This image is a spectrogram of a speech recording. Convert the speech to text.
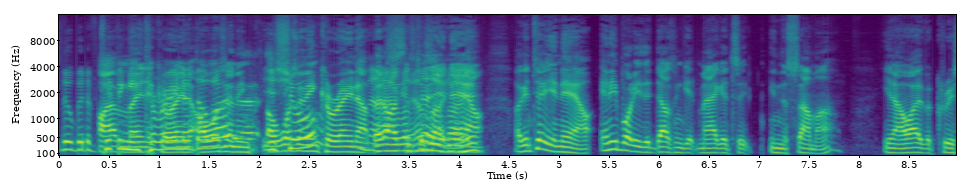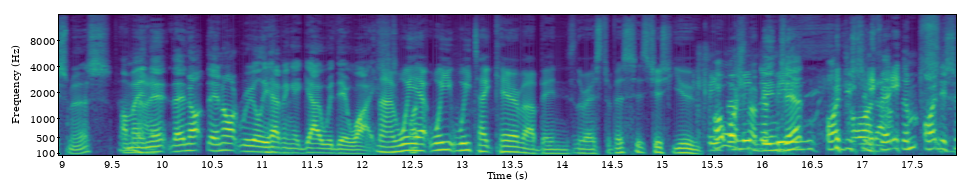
little bit of I tipping in been Karina. Carina. I wasn't in, Dobbo? I You wasn't sure? in Carina, No, but I can tell you now. I can tell you now. Anybody that doesn't get maggots in the summer, you know, over Christmas, I mean, No. they're, they're not they're not really having a go with their waste. No, we I, ha- we we take care of our bins. The rest of us, it's just you. Keep I wash them my in the bins out. I disinfect them. I dis-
